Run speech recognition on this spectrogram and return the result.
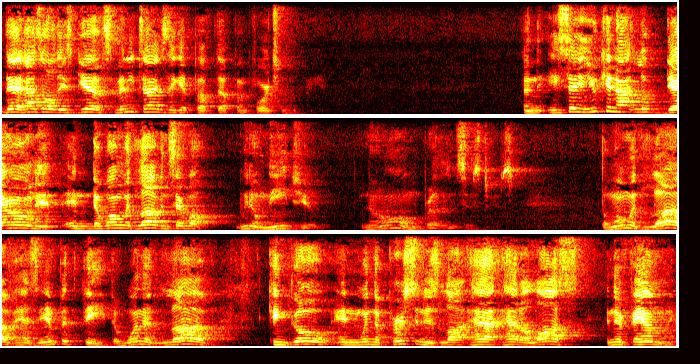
that has all these gifts, many times they get puffed up, unfortunately. And he's saying you cannot look down at and the one with love and say, well, we don't need you. No, brothers and sisters. The one with love has empathy. The one that love can go and when the person lo- had a loss in their family,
